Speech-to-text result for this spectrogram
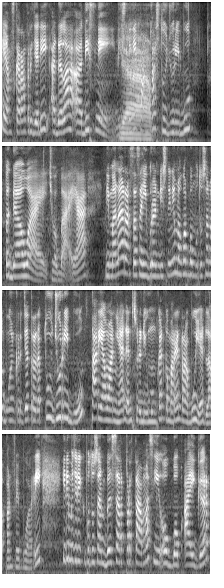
yang sekarang terjadi adalah uh, Disney. Disney ini Ya. pangkas 7000 pegawai. Coba ya. Di mana raksasa hiburan Disney ini melakukan pemutusan hubungan kerja terhadap 7000 karyawannya dan sudah diumumkan kemarin Rabu ya 8 Februari. Ini menjadi keputusan besar pertama CEO Bob Iger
